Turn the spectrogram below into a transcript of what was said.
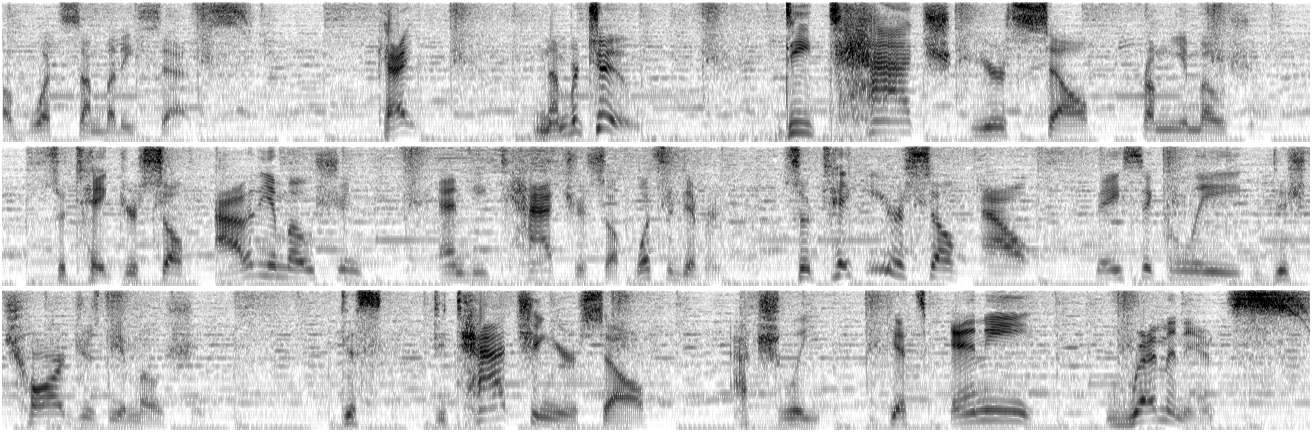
of what somebody says. Okay? Number two, detach yourself from the emotion. So take yourself out of the emotion and detach yourself. What's the difference? So taking yourself out basically discharges the emotion. Dis- detaching yourself actually gets any remnants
